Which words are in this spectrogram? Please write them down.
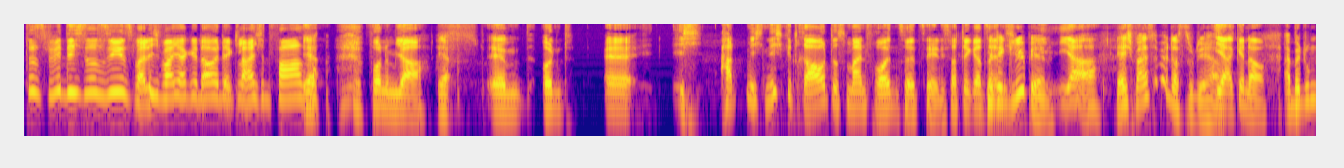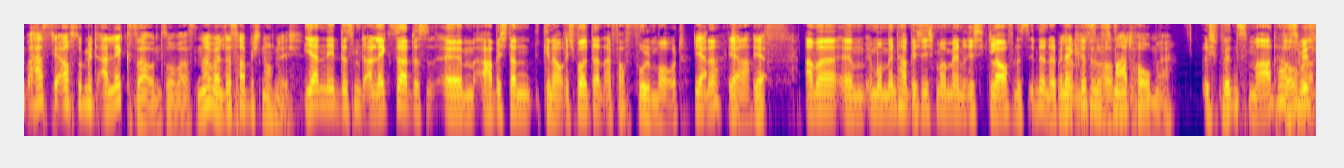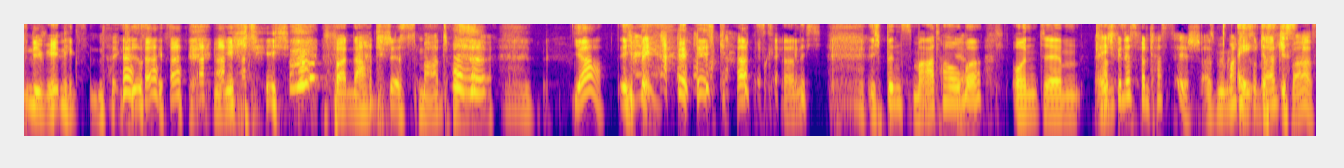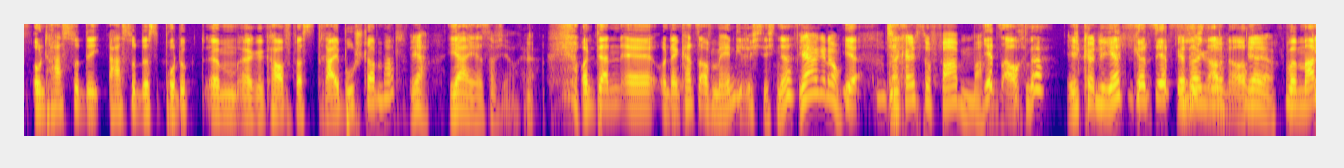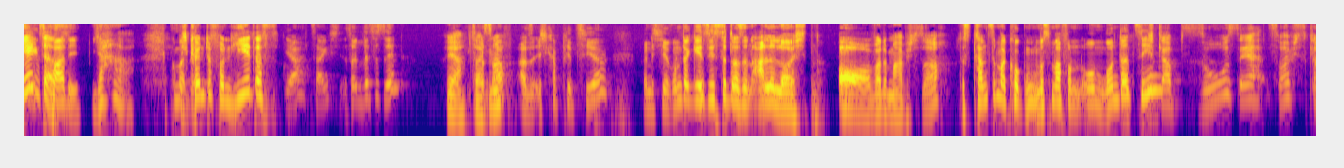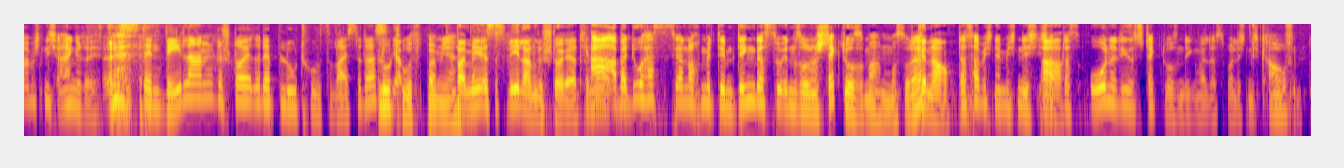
Das finde ich so süß, weil ich war ja genau in der gleichen Phase Ja. vor einem Jahr. Ja. Ähm, und äh, ich hatte mich nicht getraut, das meinen Freunden zu erzählen. Ich sagte dir ganz Mit den ehrlich. Glühbirnen? Ja. Ja, ich weiß immer, dass du die hast. Ja, genau. Aber du hast ja auch so mit Alexa und sowas, ne? Weil das habe ich noch nicht. Ja, nee, das mit Alexa, das ähm, habe ich dann, genau, ich wollte dann einfach Full Mode. Ja, ne? ja, ja. Aber ähm, im Moment habe ich nicht mal mehr ein richtig laufendes Internet. Weil der Chris ist ein. Smart Homer. Ich bin Smart Das Home. wissen die wenigsten. Der Chris ist ein richtig fanatischer Smart Homer. Ja, ich bin, ich kann es gar nicht. Ich bin Smart Homer und ähm, Ey, ich finde das fantastisch. Also mir macht das Ey, total das Spaß. Ist, und hast du, die, hast du das Produkt ähm, äh, gekauft, was drei Buchstaben hat? ja. Ja, ja, das habe ich auch. Ja. Und dann äh, und dann kannst du auf dem Handy richtig, ne? Ja, genau. Ja. Und dann kann ich so Farben machen. Jetzt auch, ne? Ich könnte jetzt. Du kannst jetzt Ja, Licht sagen so, auch. Ja, ja. Geht das? Party. Ja. Guck mal, Ich könnte von hier das. ja, zeig ich. Soll, willst du es sehen? Ja, sag Pass mal. auf. Also ich habe jetzt hier, wenn ich hier runtergehe, siehst du, da sind alle Leuchten. Oh, warte mal, habe ich das auch? Das kannst du mal gucken. Muss mal von oben runterziehen. Ich glaube, so sehr, so habe ich es, glaube ich, nicht eingerichtet. Ist es denn WLAN gesteuert oder Bluetooth, weißt du das? Bluetooth bei mir. Bei mir ist es WLAN gesteuert. Genau. Ah, aber du hast es ja noch mit dem Ding, dass du in so eine Steckdose machen musst, oder? Genau. Das habe ich nämlich nicht. Ich Ah. habe das ohne dieses Steckdosending, weil das wollte ich nicht kaufen.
